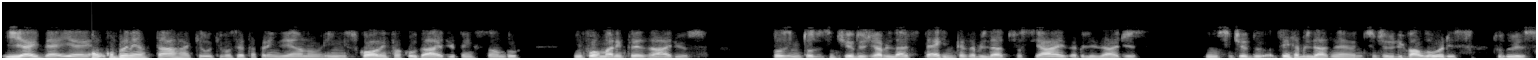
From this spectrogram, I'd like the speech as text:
E a ideia é complementar aquilo que você está aprendendo em escola, em faculdade, pensando em formar empresários em todos os sentidos, de habilidades técnicas, habilidades sociais, habilidades no sentido, sem habilidades, né, no sentido de valores, tudo isso.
